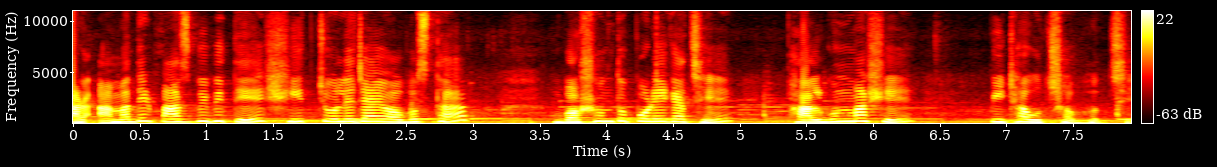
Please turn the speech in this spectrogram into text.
আর আমাদের পাঁচ বিবিতে শীত চলে যায় অবস্থা, বসন্ত পড়ে গেছে, ফাল্গুন মাসে পিঠা উৎসব হচ্ছে।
